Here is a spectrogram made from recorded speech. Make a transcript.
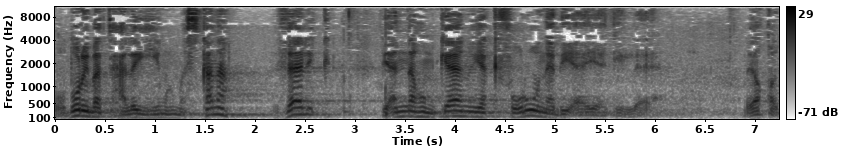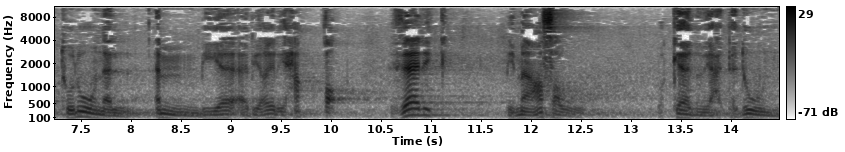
وضربت عليهم المسكنة. ذلك بأنهم كانوا يكفرون بآيات الله ويقتلون الأنبياء بغير حق. ذلك بما عصوا وكانوا يعتدون.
